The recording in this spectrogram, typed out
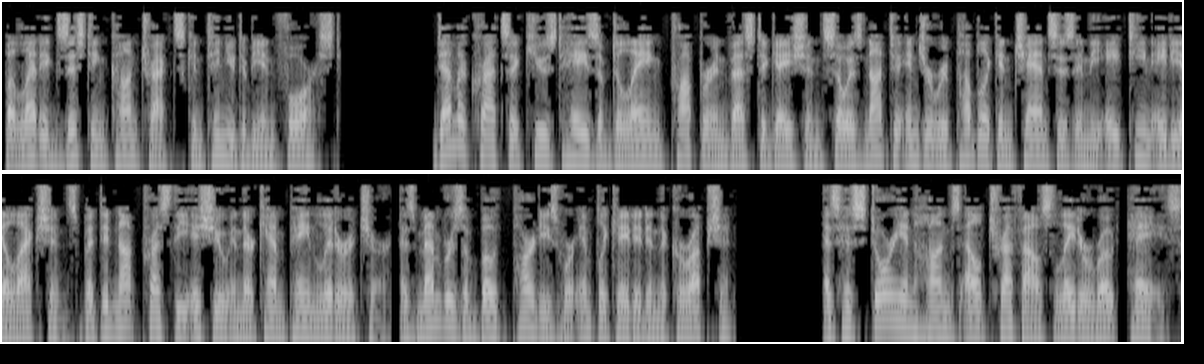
but let existing contracts continue to be enforced. Democrats accused Hayes of delaying proper investigation so as not to injure Republican chances in the 1880 elections but did not press the issue in their campaign literature, as members of both parties were implicated in the corruption. As historian Hans L. Trefousse later wrote, Hayes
